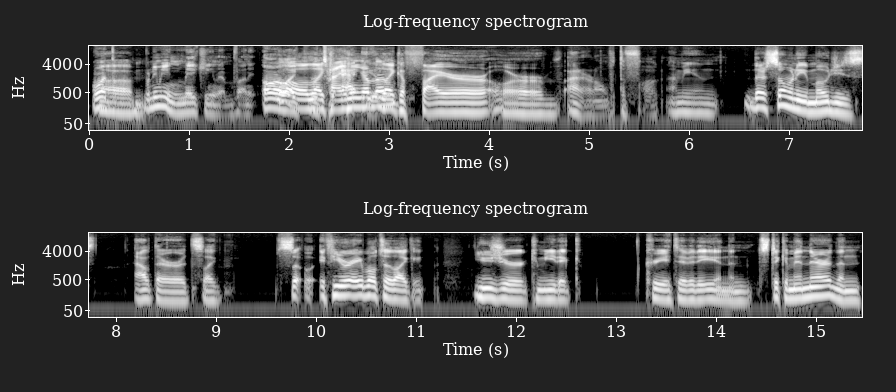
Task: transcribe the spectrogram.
What? um, what do you mean making them funny? Or Well, like the timing at- of them? like a fire, or I don't know what the fuck. I mean, there's so many emojis out there. It's like, so if you're able to like use your comedic creativity and then stick them in there, then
